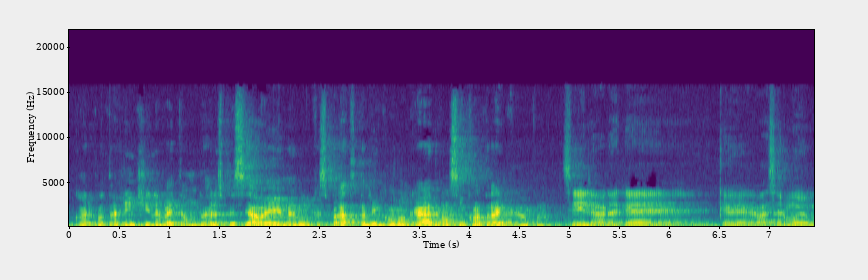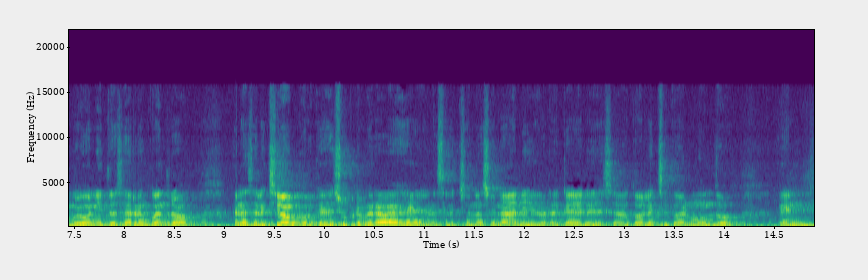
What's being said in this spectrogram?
Agora contra a Argentina vai ter um duelo especial aí, né? Lucas Prato também convocado, vão se encontrar em campo, né? Sí, la verdad que, que va a ser muy, muy bonito ese reencuentro en la selección porque es su primera vez en la selección nacional y de verdad que le deseo todo el éxito del mundo en,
